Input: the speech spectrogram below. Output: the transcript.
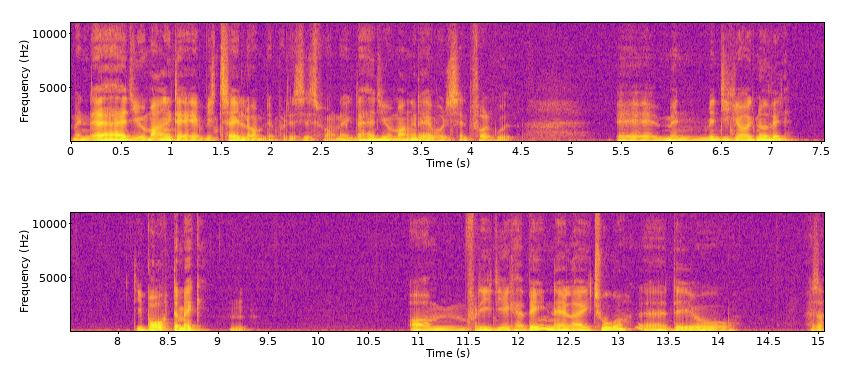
Men der havde de jo mange dage, vi talte om det på det tidspunkt, ikke? der havde de jo mange dage, hvor de sendte folk ud. Øh, men, men de gjorde ikke noget ved det. De brugte dem ikke. Mm. Om, fordi de ikke havde benene eller ikke ture. Øh, det er jo altså,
